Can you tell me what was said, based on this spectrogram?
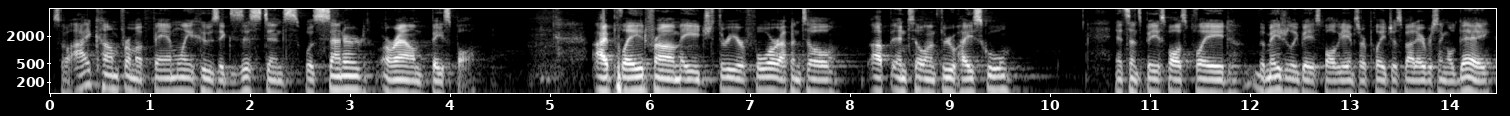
So, I come from a family whose existence was centered around baseball. I played from age three or four up until, up until and through high school. And since baseball is played, the Major League Baseball games are played just about every single day,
